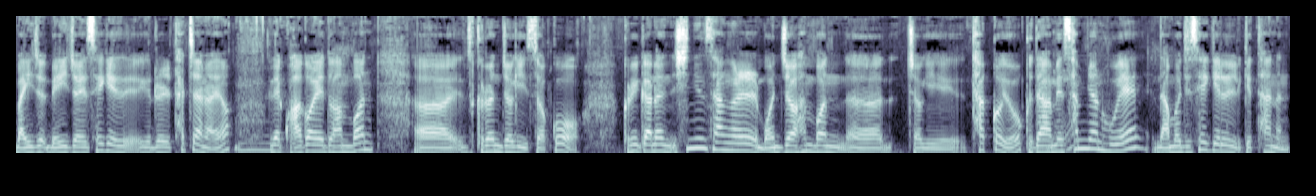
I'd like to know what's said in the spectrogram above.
메이저 메이저의 3개를 탔잖아요. 음. 근데 과거에도 한번 어, 그런 적이 있었고 그러니까는 신인상을 상을 먼저 한번 어, 저기 탔고요. 그 다음에 네. 3년 후에 나머지 세 개를 이렇게 타는.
